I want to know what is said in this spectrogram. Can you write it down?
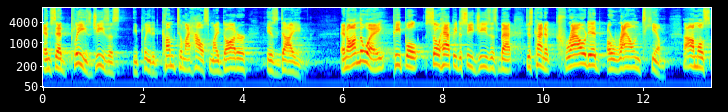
and said, Please, Jesus, he pleaded, come to my house. My daughter is dying. And on the way, people so happy to see Jesus back just kind of crowded around him. Almost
